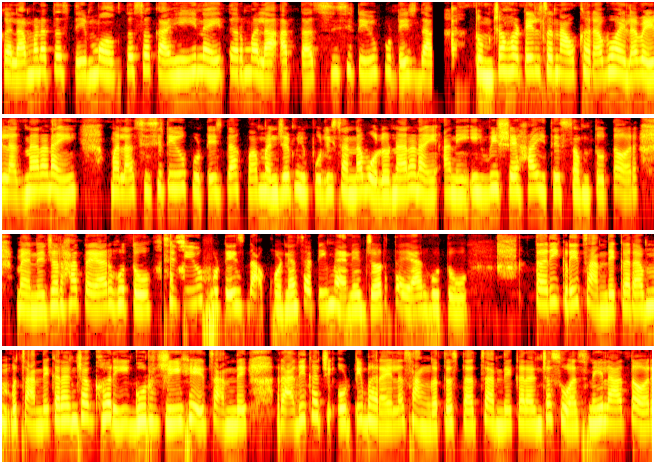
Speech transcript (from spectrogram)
कला म्हणत असते मग तसं काहीही नाही तर मला आत्ताच C C T V footage दाख तुमच्या हॉटेलचं नाव खराब व्हायला वेळ लागणार नाही. मला C C T V footage दाखवा म्हणजे मी पोलिसांना बोलवणार नाही आणि विषय हा इथे संपतो. तर मॅनेजर हा तयार होतो. सी टी व्ही फुटेज दाखवण्यासाठी मॅनेजर तयार होतो. तर इकडे चांदेकरा चांदेकरांच्या घरी गुरुजी हे चांदे राधिकाची ओटी भरायला सांगत असतात. चांदेकरांच्या सुवासनीला तर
